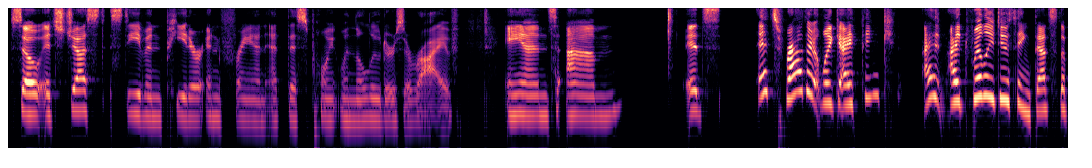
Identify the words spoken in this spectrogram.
So it's just Stephen, Peter, and Fran at this point when the looters arrive. And um, it's it's rather like I think I, I really do think that's the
